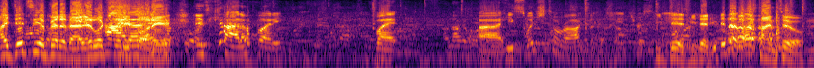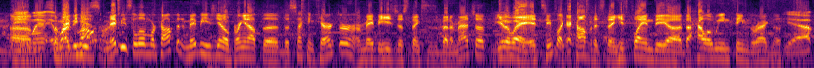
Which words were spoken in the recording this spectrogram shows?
I did see a bit of that. It looked pretty funny. It's kind of funny. But uh, he switched to Ragna. Interesting. He did. He did. He did that last time too. Um, went- so maybe well he's maybe he's a little more confident. Maybe he's you know bringing out the the second character, or maybe he just thinks it's a better matchup. Either way, it seems like a confidence thing. He's playing the uh, the Halloween themed Ragna. Yep.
